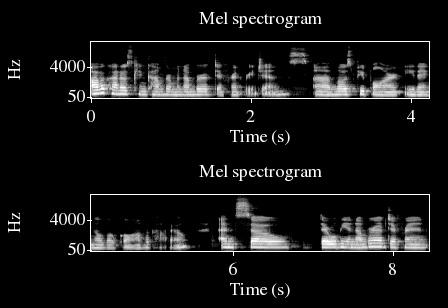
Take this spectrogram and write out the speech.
Avocados can come from a number of different regions. Uh, most people aren't eating a local avocado. And so there will be a number of different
